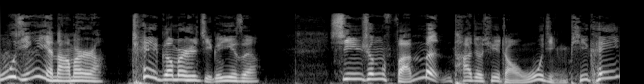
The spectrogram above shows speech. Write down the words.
武警也纳闷啊，这哥们儿是几个意思呀？心生烦闷，他就去找武警 PK。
